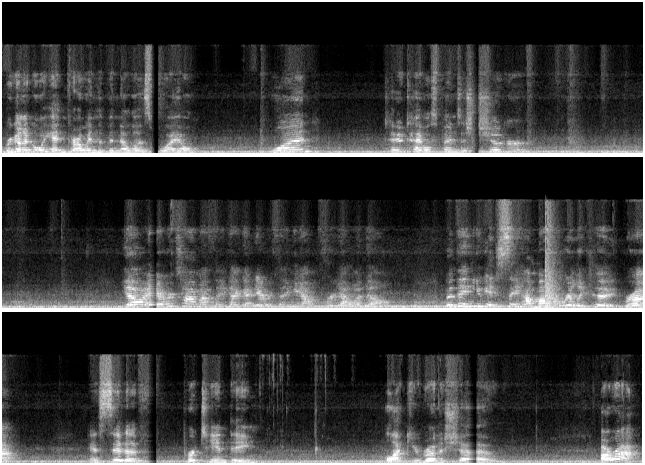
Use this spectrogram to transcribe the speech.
We're going to go ahead and throw in the vanilla as well. One, two tablespoons of sugar. Y'all, every time I think I got everything out for y'all, I don't. But then you get to see how Mama really cooked, right? Instead of pretending like you run a show. All right.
